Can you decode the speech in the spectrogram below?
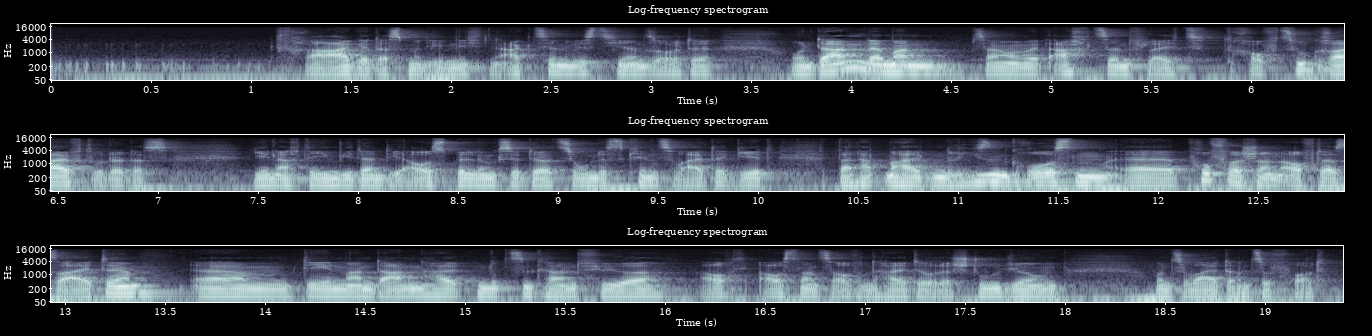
Frage, dass man eben nicht in Aktien investieren sollte. Und dann, wenn man, sagen wir mit 18 vielleicht darauf zugreift oder das je nachdem, wie dann die Ausbildungssituation des Kindes weitergeht, dann hat man halt einen riesengroßen äh, Puffer schon auf der Seite, ähm, den man dann halt nutzen kann für auch Auslandsaufenthalte oder Studium und so weiter und so fort.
